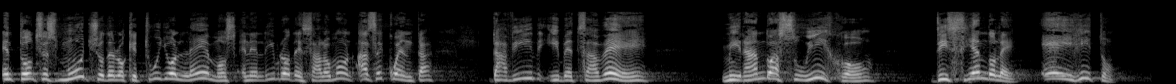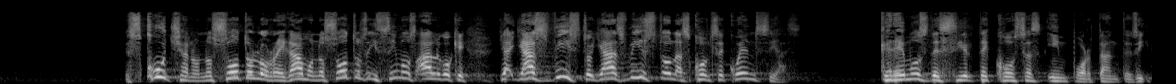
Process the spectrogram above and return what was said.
Entonces, mucho de lo que tú y yo leemos en el libro de Salomón, hace cuenta, David y Betsabé mirando a su hijo, diciéndole, hey hijito, Escúchanos, nosotros lo regamos, nosotros hicimos algo que ya, has visto, ya has visto las consecuencias. Queremos decirte cosas importantes. Y,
